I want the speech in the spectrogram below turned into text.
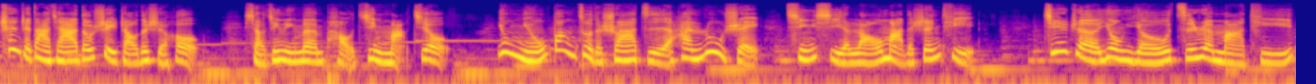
趁着大家都睡着的时候，小精灵们跑进马厩，用牛蒡做的刷子和露水清洗老马的身体，接着用油滋润马蹄，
